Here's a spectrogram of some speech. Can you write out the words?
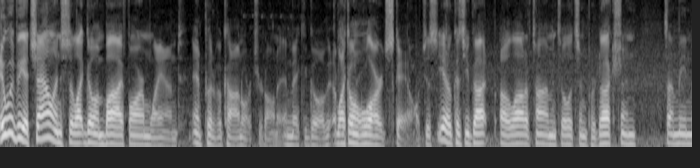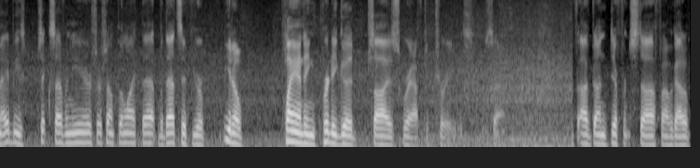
It would be a challenge to like go and buy farmland and put a pecan orchard on it and make it go of it, like on a large scale. Just you know, because you've got a lot of time until it's in production. I mean, maybe six, seven years or something like that. But that's if you're, you know, planting pretty good sized grafted trees. So I've done different stuff. I've got an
